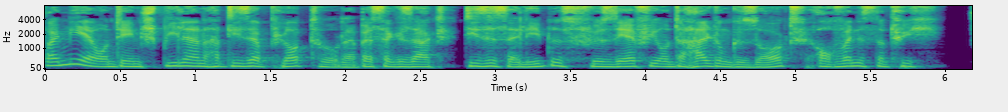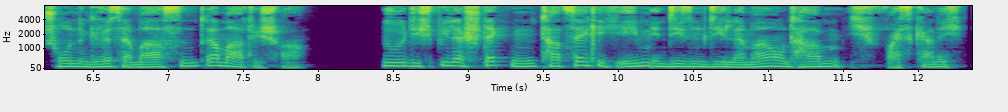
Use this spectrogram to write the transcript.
Bei mir und den Spielern hat dieser Plot oder besser gesagt dieses Erlebnis für sehr viel Unterhaltung gesorgt, auch wenn es natürlich schon in gewissermaßen dramatisch war. Nur die Spieler stecken tatsächlich eben in diesem Dilemma und haben, ich weiß gar nicht,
